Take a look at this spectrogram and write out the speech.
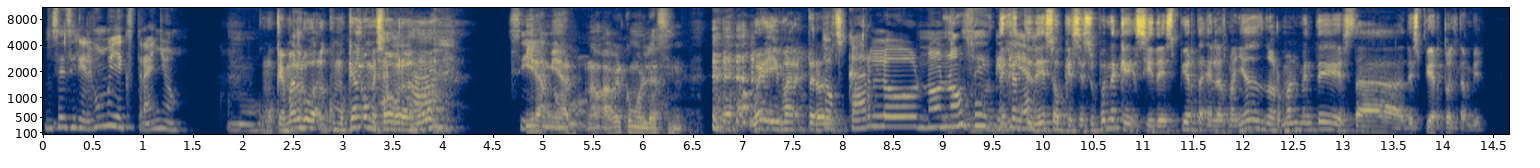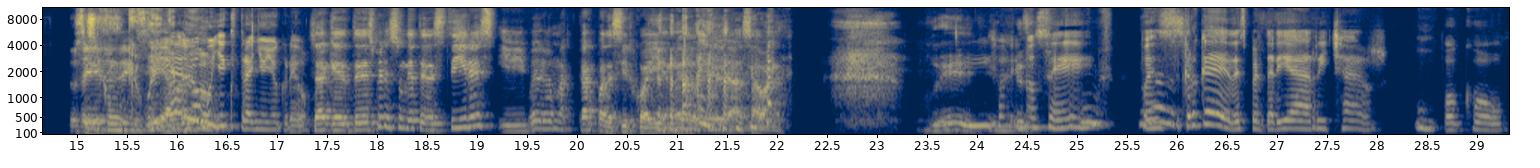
No sé, sería algo muy extraño. Como, Como que, me algo, como que algo me sobra, ¿no? Sí, Ir a miar, como ¿no? A ver cómo le hacen. Güey, pero. Tocarlo, no, no sé. qué Déjate de eso, que se supone que si despierta, en las mañanas normalmente está despierto él también. Entonces, Sí, así como sí, que, güey, Sí, ¿qué Sería algo muy extraño, yo creo. O sea, que te despiertes un día, te destires y vea una carpa de circo ahí en medio de la sábana. Güey. Híjole, no sé. Pues creo que despertaría a Richard un poco.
